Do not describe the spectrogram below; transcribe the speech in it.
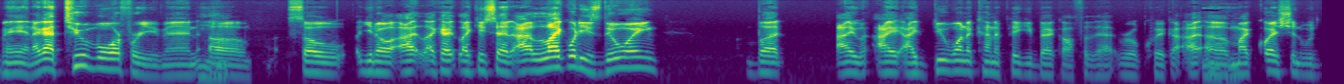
Man, I got two more for you, man. Mm-hmm. Um, so you know, I like I like you said, I like what he's doing, but I I, I do want to kind of piggyback off of that real quick. I, uh, mm-hmm. uh, my question would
